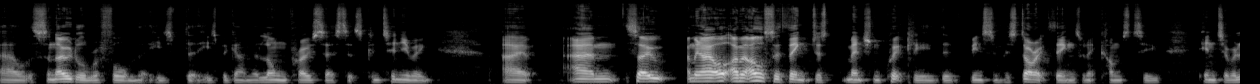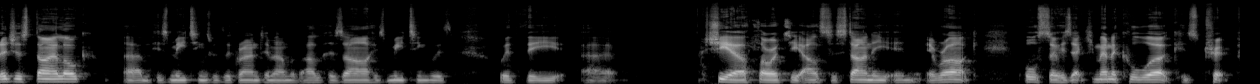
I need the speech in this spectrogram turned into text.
uh, the synodal reform that he's that he's begun, the long process that's continuing. Uh, um, so, I mean, I, I, also think, just mention quickly, there've been some historic things when it comes to interreligious dialogue. Um, his meetings with the Grand Imam of Al Azhar, his meeting with with the uh, Shia authority Al Sistani in Iraq. Also, his ecumenical work, his trip.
